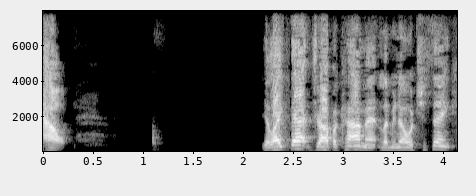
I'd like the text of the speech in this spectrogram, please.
Out. You like that? Drop a comment. Let me know what you think.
